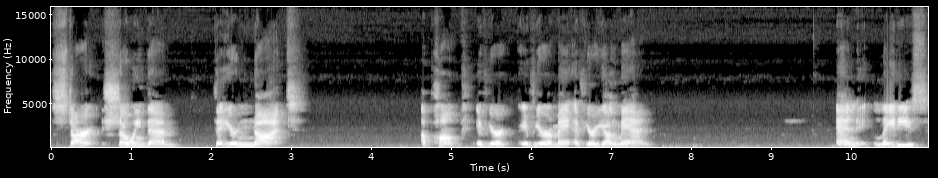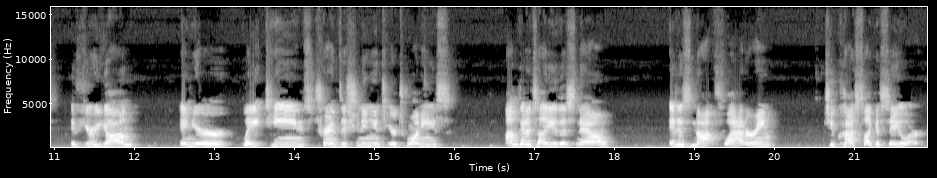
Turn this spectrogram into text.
Start showing them that you're not a punk if you're if you're a man if you're a young man. And ladies, if you're young in your late teens transitioning into your 20s, I'm going to tell you this now. It is not flattering to cuss like a sailor.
